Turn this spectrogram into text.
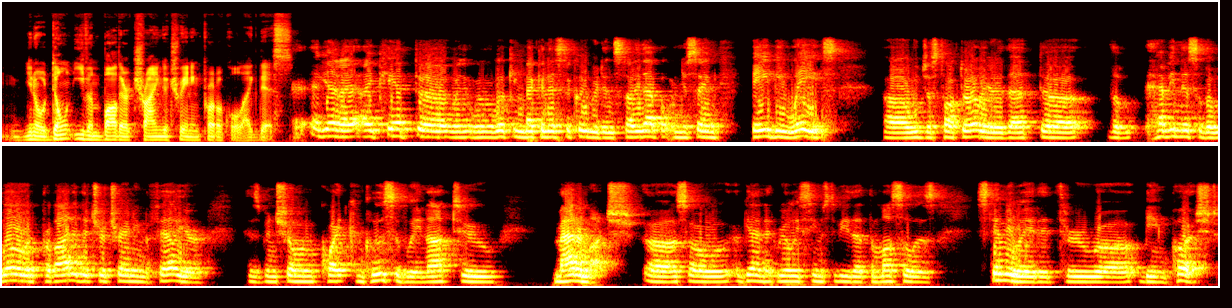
you know, don't even bother trying a training protocol like this. Again, I, I can't, uh, when, when, we're looking mechanistically, we didn't study that, but when you're saying baby weights, uh, we just talked earlier that uh, the heaviness of the load, provided that you're training to failure, has been shown quite conclusively not to matter much. Uh, so again, it really seems to be that the muscle is stimulated through uh, being pushed.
